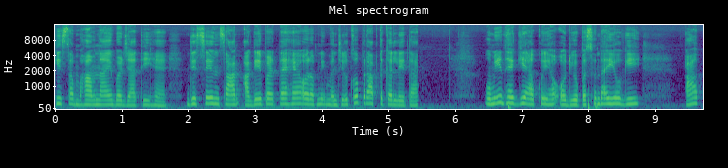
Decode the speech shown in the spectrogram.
की संभावनाएँ बढ़ जाती हैं, जिससे इंसान आगे बढ़ता है और अपनी मंजिल को प्राप्त कर लेता है। उम्मीद है कि आपको यह ऑडियो पसंद आई होगी। आप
